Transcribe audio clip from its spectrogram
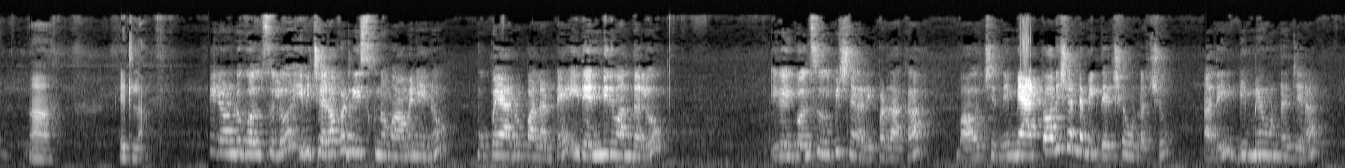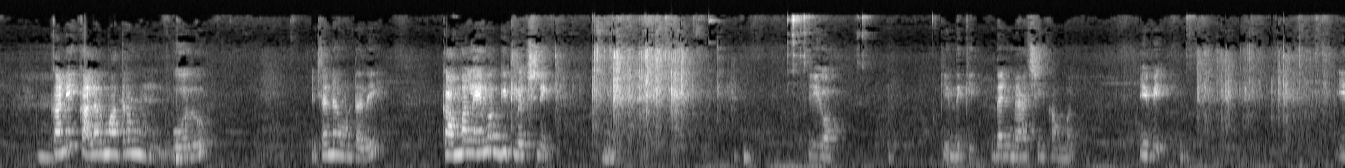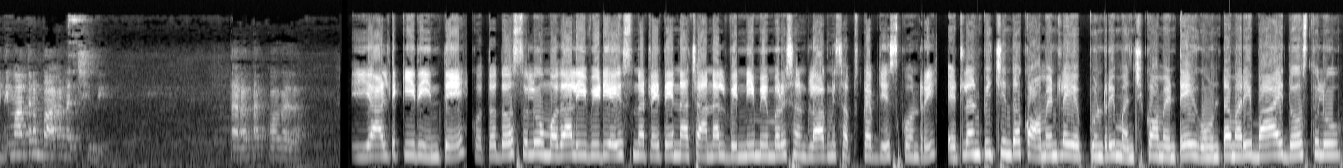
ఇట్లా. ఈ రెండు గొలుసులు ఇవి చెరొకటి తీసుకున్నాము ఆమె నేను. ముప్పై ఆరు రూపాయలు అంటే ఇది ఎనిమిది వందలు. ఇక ఈ గొలుసు చూపించిన కదా ఇప్పటిదాకా. బాగా వచ్చింది. మ్యాట్ పాలిష్ అంటే మీకు తెలిసే ఉండొచ్చు. అది డిమ్మే ఉంటుంది జర. కానీ కలర్ మాత్రం పోదు. ఇట్లనే ఉంటుంది. కమ్మలేమో గిట్లు వచ్చినాయి ఇగో కిందికి దాని మ్యాచింగ్ కమ్మలు. ఇవి. ఇది మాత్రం బాగా నచ్చింది. ధర తక్కువ కదా. ఇయాల్టికి ఇది ఇంతే. కొత్త దోస్తులు మొదలు ఈ వీడియో ఇస్తున్నట్లయితే నా ఛానల్ విన్నీ మెమరీస్ అండ్ బ్లాగ్ని సబ్స్క్రైబ్ చేసుకోండి ఎట్లా అనిపించిందో కామెంట్లో చెప్పుండ్రి. మంచి కామెంటే. ఇక ఉంటా మరి. బాయ్ దోస్తులు.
